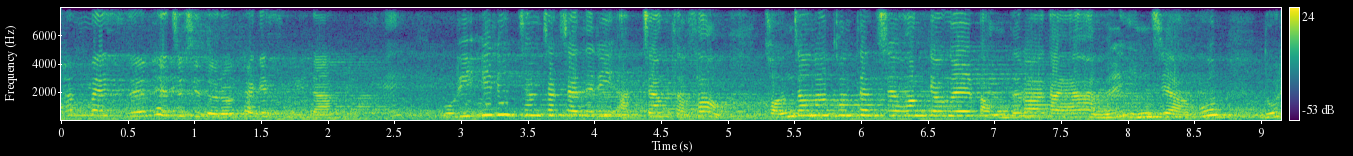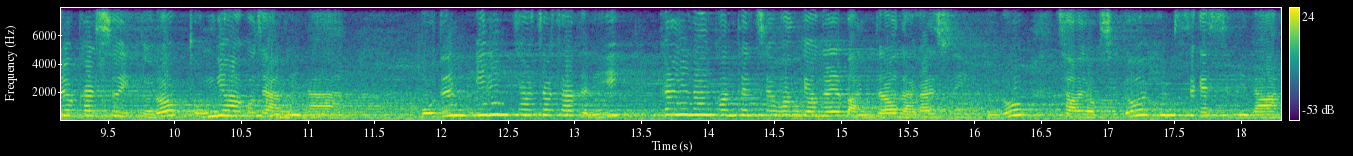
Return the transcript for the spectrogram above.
한 말씀 해주시도록 하겠습니다. 우리 1인 창작자들이 앞장서서 건전한 컨텐츠 환경을 만들어가야 함을 인지하고 노력할 수 있도록 독려하고자 합니다. 모든 1인 창작자들이 편리한 컨텐츠 환경을 만들어 나갈 수 있도록 저 역시도 힘쓰겠습니다.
